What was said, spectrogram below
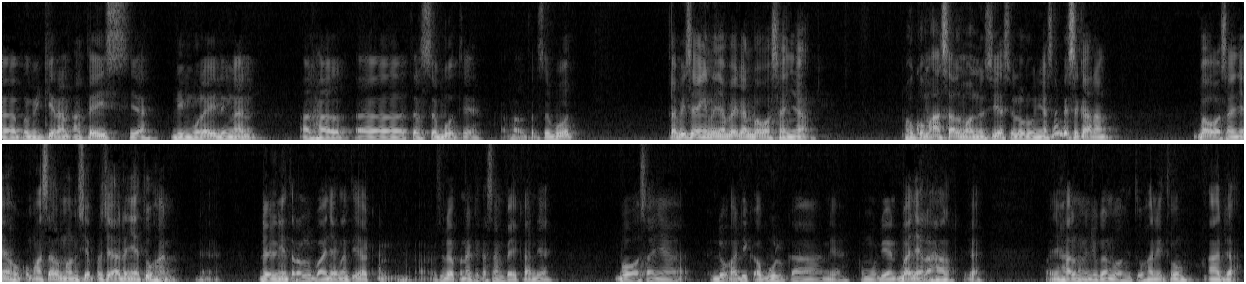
uh, pemikiran ateis ya, dimulai dengan hal-hal uh, tersebut ya, hal-hal tersebut. Tapi saya ingin menyampaikan bahwasanya hukum asal manusia seluruhnya sampai sekarang bahwasanya hukum asal manusia percaya adanya Tuhan. Ya. Dalilnya terlalu banyak nanti akan sudah pernah kita sampaikan ya bahwasanya doa dikabulkan ya. Kemudian banyaklah hal ya. Banyak hal menunjukkan bahwa Tuhan itu ada.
